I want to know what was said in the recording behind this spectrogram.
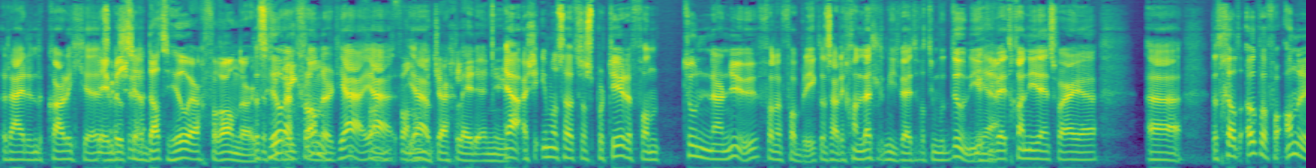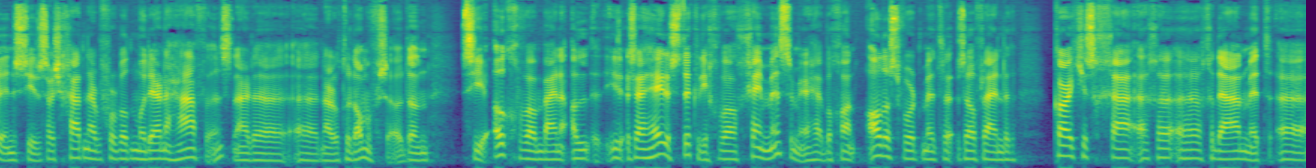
rijdende karretjes. Nee, je- zeggen, dat is heel erg veranderd. Dat is heel erg fabriek van- veranderd, ja, ja, Van, van ja. 100 jaar geleden en nu. Ja, als je iemand zou transporteren van toen naar nu, van een fabriek, dan zou hij gewoon letterlijk niet weten wat hij moet doen. Je, Ja. je weet gewoon niet eens waar je. eh, dat geldt ook wel voor andere industrieën. Dus als je gaat naar bijvoorbeeld moderne havens, naar, de, eh, naar Rotterdam of zo, dan zie je ook gewoon bijna. er zijn hele stukken die gewoon geen mensen meer hebben. Gewoon alles wordt met zelfrijdende karretjes ga- eh, ge- eh, gedaan, met eh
